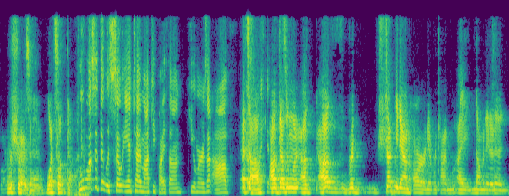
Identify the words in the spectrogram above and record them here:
Barbra Streisand. What's up, Doc? Who was it that was so anti Monty Python humor? Is that Av? That's Av. like? Av doesn't want. Av, Av re- shut me down hard every time I nominated a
